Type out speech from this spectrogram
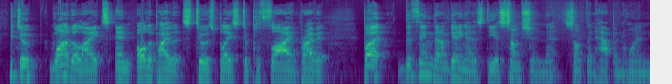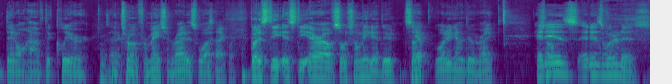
took one of the lights and all the pilots to his place to pl- fly in private. But the thing that I'm getting at is the assumption that something happened when they don't have the clear Exactly. and true information, right? Is what Exactly. but it's the it's the era of social media, dude. Like, Yep. what are you gonna do, right? It So- is. It is what it is.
